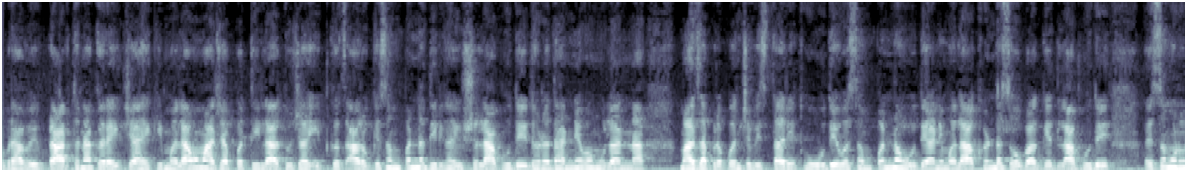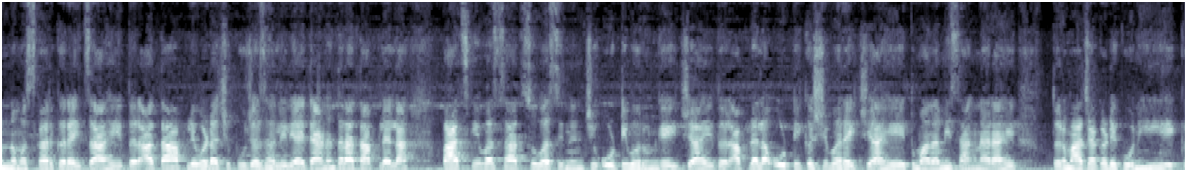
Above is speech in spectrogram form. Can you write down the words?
मनोभावे प्रार्थना करायची आहे की मला व माझ्या पतीला तुझ्या इतकंच आरोग्य संपन्न दीर्घायुष्य लाभू दे. धनधान्य व मुलांना माझा प्रपंच विस्तारित होऊ दे व संपन्न होऊ दे आणि मला अखंड सौभाग्य लाभू दे असं म्हणून नमस्कार करायचा आहे. तर आता आपली वडाची पूजा झालेली आहे. त्यानंतर आता आपल्याला पाच किंवा सात सुवासिनींची ओटी भरून घ्यायची आहे. तर आपल्याला ओटी कशी भरायची आहे हे तुम्हाला मी सांगणार आहे. तर माझ्याकडे कोणीही एक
